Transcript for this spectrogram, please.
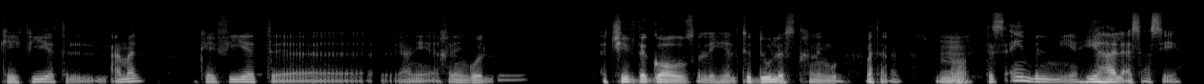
كيفية العمل وكيفية آه، يعني خلينا نقول achieve the goals اللي هي ال to do list خلينا نقول مثلا. مم. تمام؟ 90% هي هاي الأساسية.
